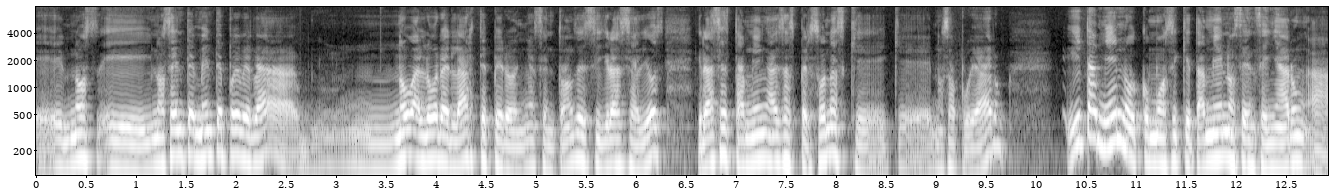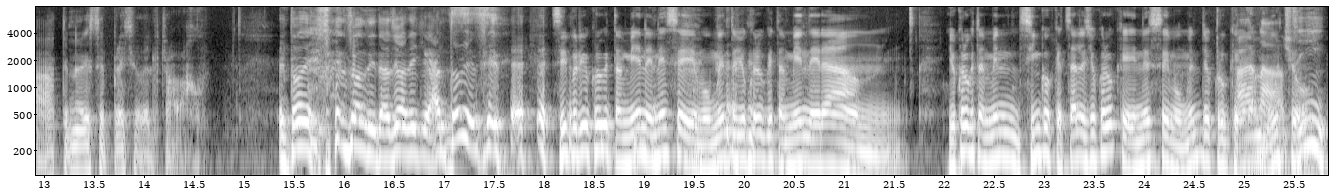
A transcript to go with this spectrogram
eh, eh, inocentemente, pues, ¿verdad? No valora el arte, pero en ese entonces, sí, gracias a Dios, gracias también a esas personas que, nos apoyaron y también, como sí que también nos enseñaron a, tener ese precio del trabajo. Entonces, son situaciones, ah, entonces... Sí, pero yo creo que también en ese momento, yo creo que también era... Mm, yo creo que también cinco quetzales, yo creo que en ese momento yo creo que era mucho. Sí,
